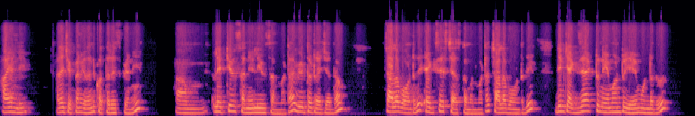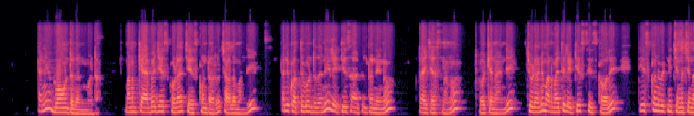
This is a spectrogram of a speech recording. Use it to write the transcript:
హాయ్ అండి. అదే చెప్పాను కదండి కొత్త రెసిపీ అని. Um, లెట్యూస్ అనే లీవ్స్ అన్నమాట. వీటితో ట్రై చేద్దాం. చాలా బాగుంటుంది. ఎగ్స్ చేస్తాం అనమాట చాలా బాగుంటుంది. దీనికి ఎగ్జాక్ట్ నేమ్ అంటూ ఏం ఉండదు. కానీ బాగుంటుంది అనమాట మనం క్యాబేజెస్ కూడా చేసుకుంటారు చాలామంది కానీ కొత్తగా ఉంటుందని లెట్యూస్ ఆకులతో నేను ట్రై చేస్తున్నాను. ఓకేనా అండి. చూడండి మనమైతే లెట్యూస్ తీసుకోవాలి. తీసుకొని వీటిని చిన్న చిన్న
